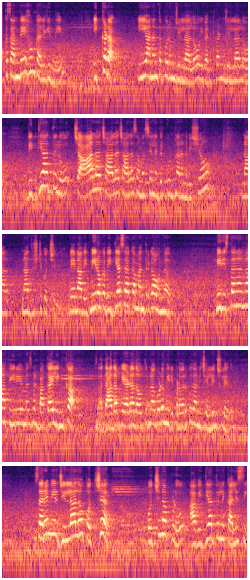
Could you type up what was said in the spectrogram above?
ఒక సందేహం కలిగింది. ఇక్కడ ఈ అనంతపురం జిల్లాలో ఈ వెనకపండి జిల్లాలో విద్యార్థులు చాలా చాలా చాలా సమస్యలను ఎదుర్కొంటున్నారన్న విషయం నా నా దృష్టికి వచ్చింది. నేను ఆ మీరు ఒక విద్యాశాఖ మంత్రిగా ఉన్నారు. మీరు ఇస్తానన్న ఫీ రీఎంబర్స్మెంట్ బకాయిలు ఇంకా దాదాపు ఏడాది అవుతున్నా కూడా మీరు ఇప్పటివరకు దాన్ని చెల్లించలేదు. సరే మీరు జిల్లాలోకి వచ్చారు. వచ్చినప్పుడు ఆ విద్యార్థుల్ని కలిసి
